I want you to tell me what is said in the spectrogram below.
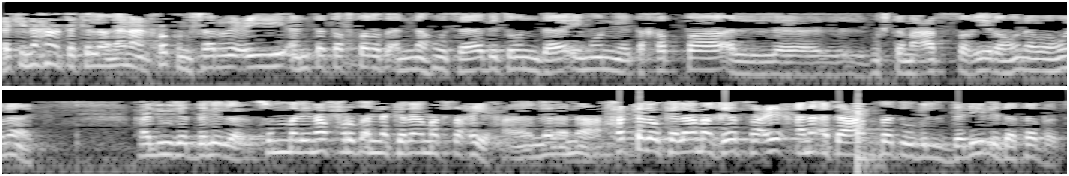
لكن نحن نتكلم الآن عن حكم شرعي. أنت تفترض أنه ثابت دائم يتخطى المجتمعات الصغيرة هنا وهناك. هل يوجد دليل؟ ثم لنفرض أن كلامك صحيح. حتى لو كلامك غير صحيح أنا أتعبد بالدليل إذا ثبت.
